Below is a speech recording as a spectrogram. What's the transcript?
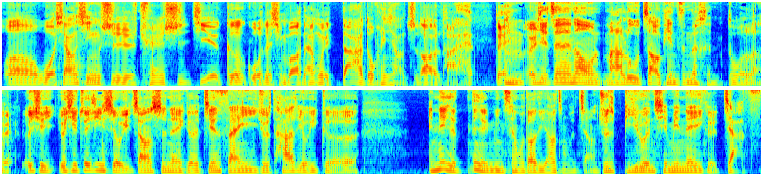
呃，我相信是全世界各国的情报单位，大家都很想知道的答案。对，嗯，而且真的那种马路照片真的很多了。对，而且尤其最近是有一张是那个歼三一，就是它有一个，哎、欸，那个那个名称我到底要怎么讲？就是鼻轮前面那一个架子，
